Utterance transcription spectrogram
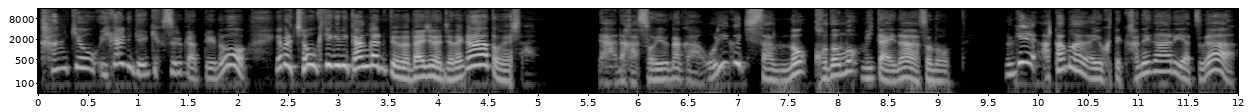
環境をいかに提供するかっていうのを、やっぱり長期的に考えるっていうのは大事なんじゃないかなと思いました。いや、だからそういうなんか、折口さんの子供みたいな、その、すげえ頭が良くて金があるやつが、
